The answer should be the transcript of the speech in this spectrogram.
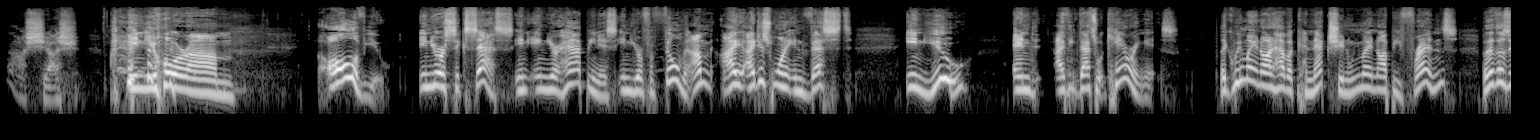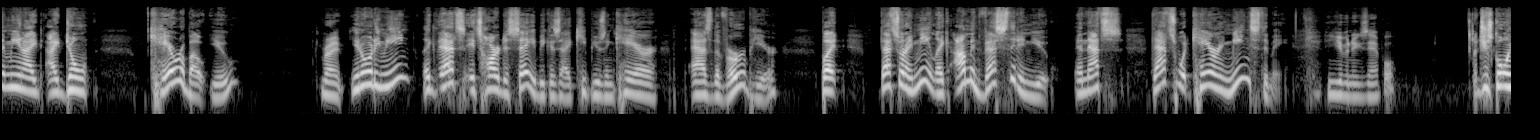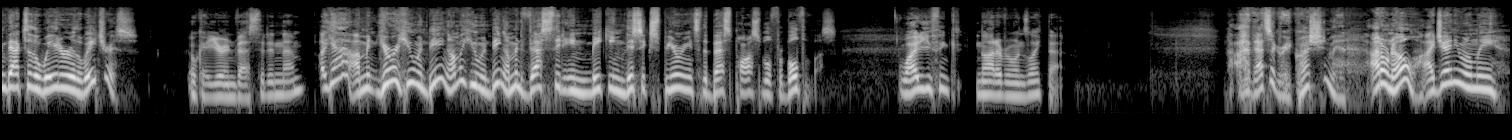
oh shush, in your um all of you, in your success, in in your happiness, in your fulfillment. I'm I I just want to invest in you and I think that's what caring is. Like we might not have a connection, we might not be friends, but that doesn't mean I I don't care about you. Right. You know what I mean? Like that's it's hard to say because I keep using care as the verb here, but that's what I mean. Like I'm invested in you, and that's that's what caring means to me. Can you give an example? Just going back to the waiter or the waitress. Okay, you're invested in them. Uh, yeah, I mean you're a human being. I'm a human being. I'm invested in making this experience the best possible for both of us. Why do you think not everyone's like that? Ah, that's a great question, man. I don't know. I genuinely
